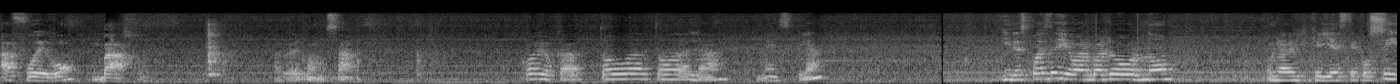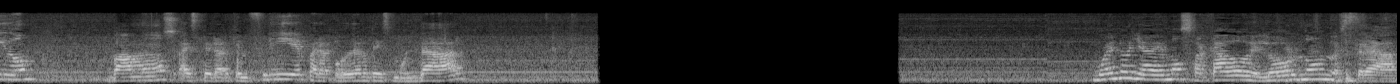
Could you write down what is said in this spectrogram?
a fuego bajo. A ver vamos a colocar toda toda la mezcla. Y después de llevarlo al horno una vez que ya esté cocido, vamos a esperar que enfríe para poder desmoldar. Bueno, ya hemos sacado del horno nuestra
